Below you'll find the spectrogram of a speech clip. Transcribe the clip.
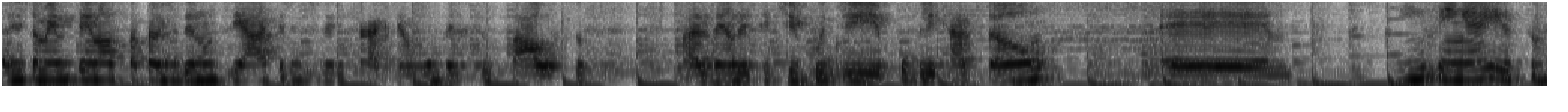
A gente também tem nosso papel de denunciar se a gente verificar que tem algum perfil falso fazendo esse tipo de publicação. É... Enfim, é isso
